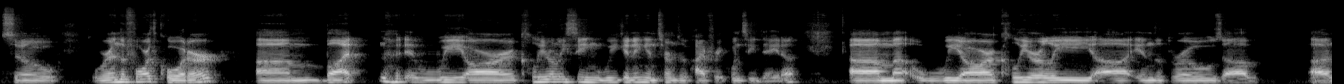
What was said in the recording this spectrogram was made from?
so we're in the fourth quarter um, but we are clearly seeing weakening in terms of high frequency data. Um, we are clearly uh, in the throes of uh,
